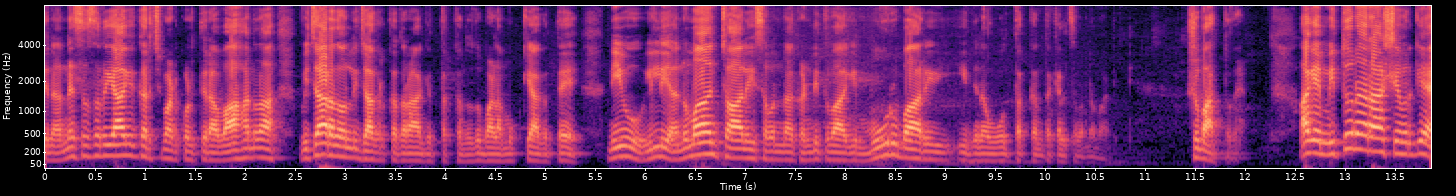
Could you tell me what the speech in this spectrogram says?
ದಿನ ನೆಸಸರಿಯಾಗಿ ಖರ್ಚು ಮಾಡ್ಕೊಳ್ತೀರಾ, ವಾಹನದ ವಿಚಾರದಲ್ಲಿ ಜಾಗೃತರಾಗಿರ್ತಕ್ಕಂಥದ್ದು ಭಾಳ ಮುಖ್ಯ ಆಗುತ್ತೆ. ನೀವು ಇಲ್ಲಿ ಹನುಮಾನ್ ಚಾಲೀಸವನ್ನು ಖಂಡಿತವಾಗಿ ಮೂರು ಬಾರಿ ಈ ದಿನ ಓದ್ತಕ್ಕಂಥ ಕೆಲಸವನ್ನು ಮಾಡಿ. ಶುಭ ಆಗ್ತದೆ. ಹಾಗೆ ಮಿಥುನ ರಾಶಿಯವರಿಗೆ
